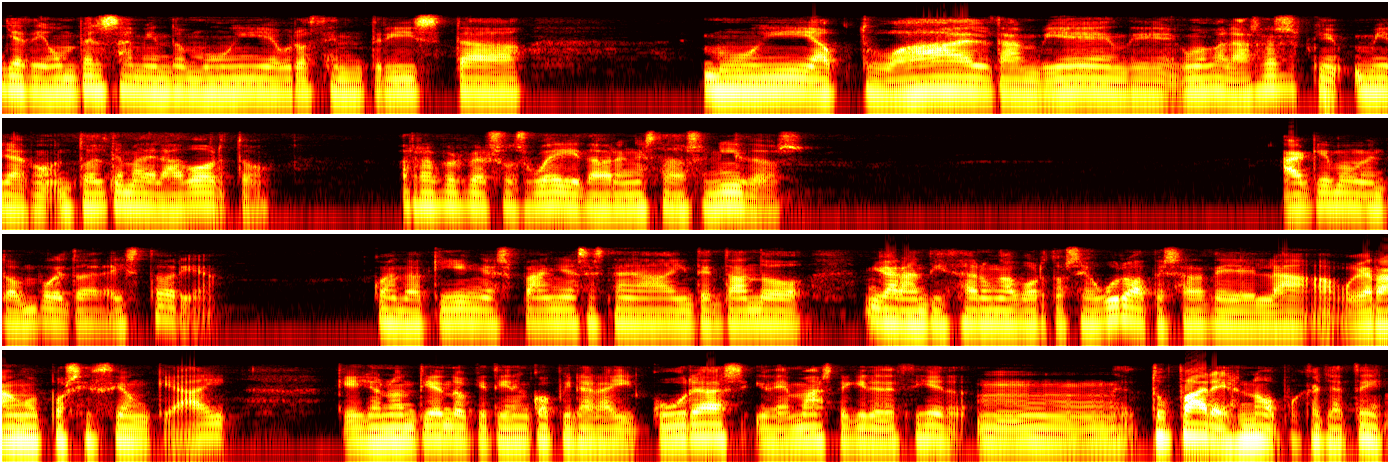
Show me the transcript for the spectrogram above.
ya digo, un pensamiento muy eurocentrista, muy actual también, de cómo van las cosas. mira, con todo el tema del aborto, Robert versus Wade ahora en Estados Unidos. ¿A qué momento un poquito de la historia? Cuando aquí en España se está intentando garantizar un aborto seguro a pesar de la gran oposición que hay que yo no entiendo que tienen que opinar ahí curas y demás, te quiere decir, mmm, tú pares, no, pues cállate.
